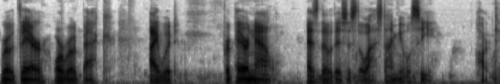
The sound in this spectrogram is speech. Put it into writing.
road there or road back. I would prepare now as though this is the last time you will see Heart.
